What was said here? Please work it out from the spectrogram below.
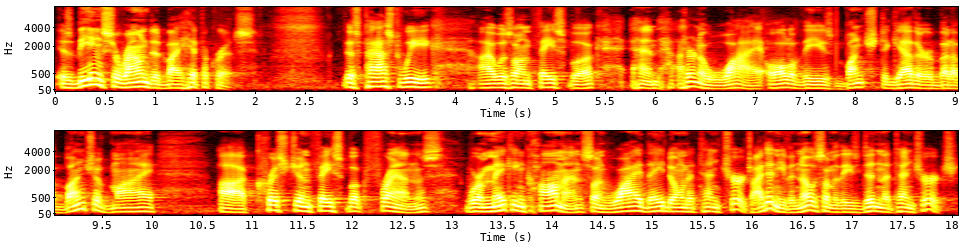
is being surrounded by hypocrites. This past week, I was on Facebook, and I don't know why all of these bunched together, but a bunch of my uh, Christian Facebook friends were making comments on why they don't attend church. I didn't even know some of these didn't attend church.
